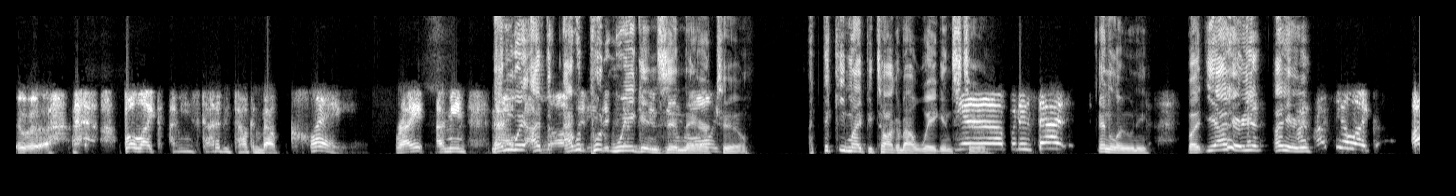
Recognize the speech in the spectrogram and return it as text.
it would, but like, I mean, he's got to be talking about Klay, right? I mean, And I, I would put Wiggins in there role. too. I think he might be talking about Wiggins too. Yeah, but is that? and Looney. But yeah, I hear you. I hear you. I feel like, I,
